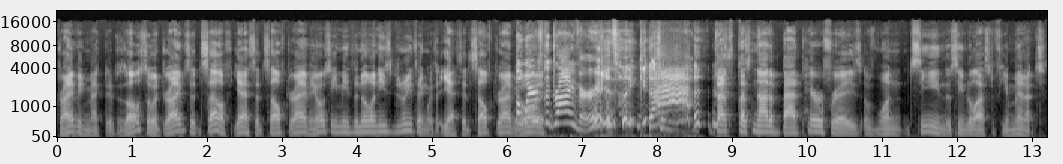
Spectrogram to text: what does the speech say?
driving mechanism. Also it drives itself. Yes it's self driving oh so he means that no one needs to do anything with it. Yes it's self driving But where's the driver? It's like ah! that's that's not a bad paraphrase of one scene that seemed to last a few minutes.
